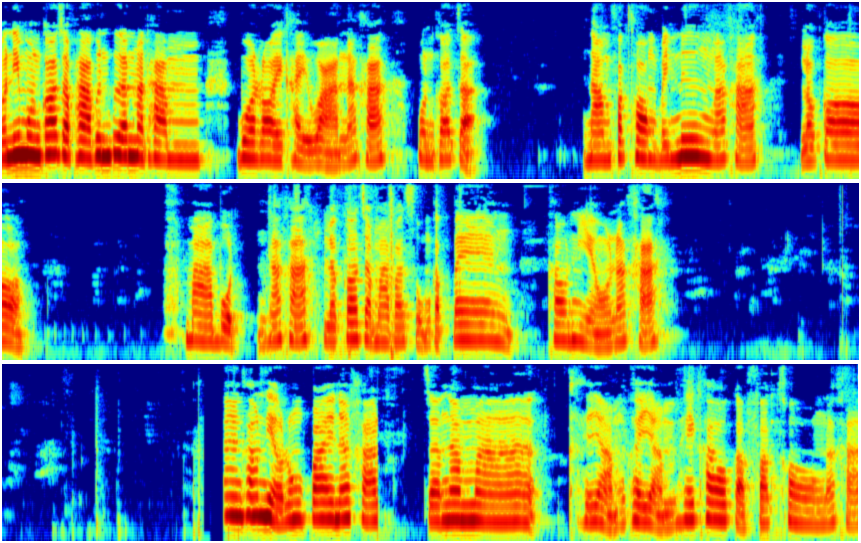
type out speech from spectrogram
วันนี้มนก็จะพาเพื่อนๆมาทำบัวลอยไข่หวานนะคะ มนก็จะนำฟักทองไปนึ่งนะคะ แล้วก็ มาบดนะคะ แล้วก็จะมาผสมกับแป้งข้าวเหนียวนะคะ แป้งข้าวเหนียวลงไปนะคะ จะนำมาขยำขยำให้เข้ากับฟักทองนะคะ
